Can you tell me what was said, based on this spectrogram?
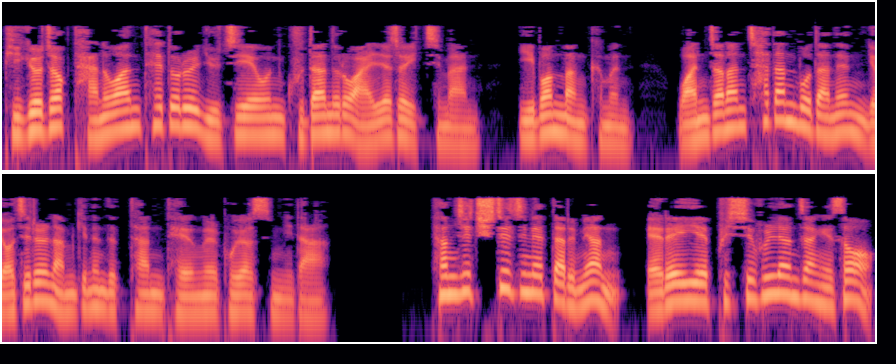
비교적 단호한 태도를 유지해온 구단으로 알려져 있지만 이번만큼은 완전한 차단보다는 여지를 남기는 듯한 대응을 보였습니다. 현지 취재진에 따르면 LAFC 훈련장에서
